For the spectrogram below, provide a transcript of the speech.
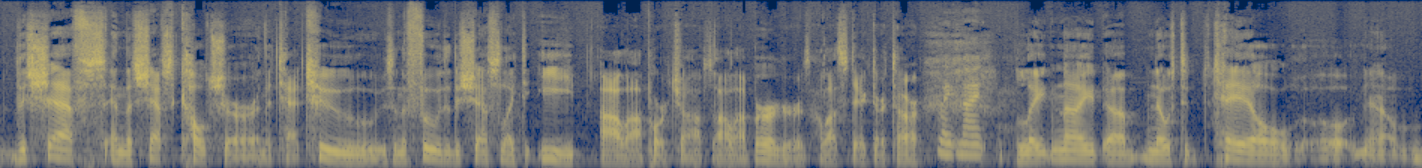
the chefs and the chef's culture and the tattoos and the food that the chefs like to eat, a la pork chops, a la burgers, a la steak tartare, Late night. late night, uh, nose to tail, you know,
